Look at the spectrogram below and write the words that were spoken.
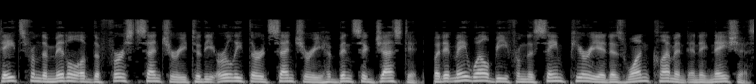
dates from the middle of the 1st century to the early 3rd century have been suggested, but it may well be from the same period as 1 Clement and Ignatius.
